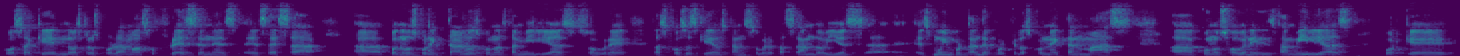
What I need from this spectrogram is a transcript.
cosa que nuestros programas ofrecen, es, es esa, uh, podemos conectarlos con las familias sobre las cosas que ellos están sobrepasando y es, uh, es muy importante porque los conectan más uh, con los jóvenes y familias porque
